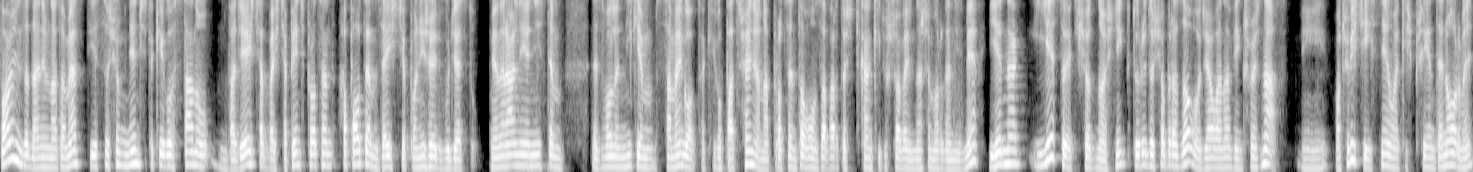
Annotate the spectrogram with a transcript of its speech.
Twoim zadaniem natomiast jest osiągnięcie takiego stanu 20-25%, a potem zejście poniżej 20%. Generalnie ja nie jestem zwolennikiem samego takiego patrzenia na procentową zawartość tkanki tłuszczowej w naszym organizmie, jednak jest to jakiś odnośnik, który dość obrazowo działa na większość z nas. I oczywiście istnieją jakieś przyjęte normy,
